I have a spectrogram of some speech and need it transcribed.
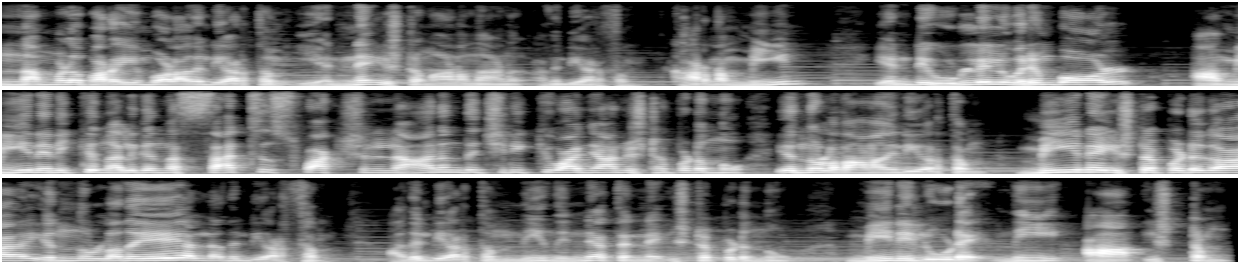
നമ്മൾ പറയുമ്പോൾ അതിന്റെ അർത്ഥം എന്നെ ഇഷ്ടമാണെന്നാണ് അതിന്റെ അർത്ഥം. കാരണം മീൻ എന്റെ ഉള്ളിൽ വരുമ്പോൾ ആ മീൻ എനിക്ക് നൽകുന്ന സാറ്റിസ്ഫാക്ഷനിൽ ആനന്ദിച്ചിരിക്കുവാൻ ഞാൻ ഇഷ്ടപ്പെടുന്നു എന്നുള്ളതാണ് അതിന്റെ അർത്ഥം. മീനെ ഇഷ്ടപ്പെടുക എന്നുള്ളതേ അല്ല അതിന്റെ അർത്ഥം. അതിന്റെ അർത്ഥം നീ നിന്നെ തന്നെ ഇഷ്ടപ്പെടുന്നു. മീനിലൂടെ നീ ആ ഇഷ്ടം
